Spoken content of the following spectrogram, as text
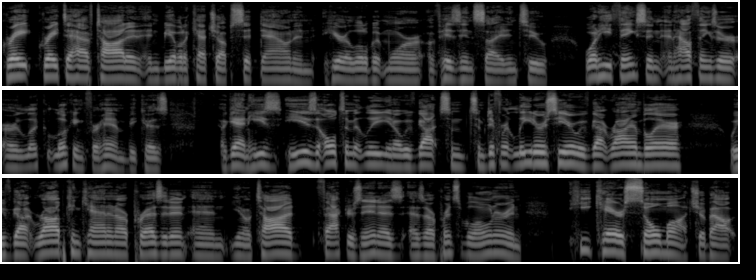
great, great to have Todd and, and, be able to catch up, sit down, and hear a little bit more of his insight into what he thinks and, and how things are, are look, looking for him because again he's he's ultimately you know we've got some some different leaders here we've got Ryan Blair We've got Rob Concannon our president, and you know Todd factors in as as our principal owner, and he cares so much about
